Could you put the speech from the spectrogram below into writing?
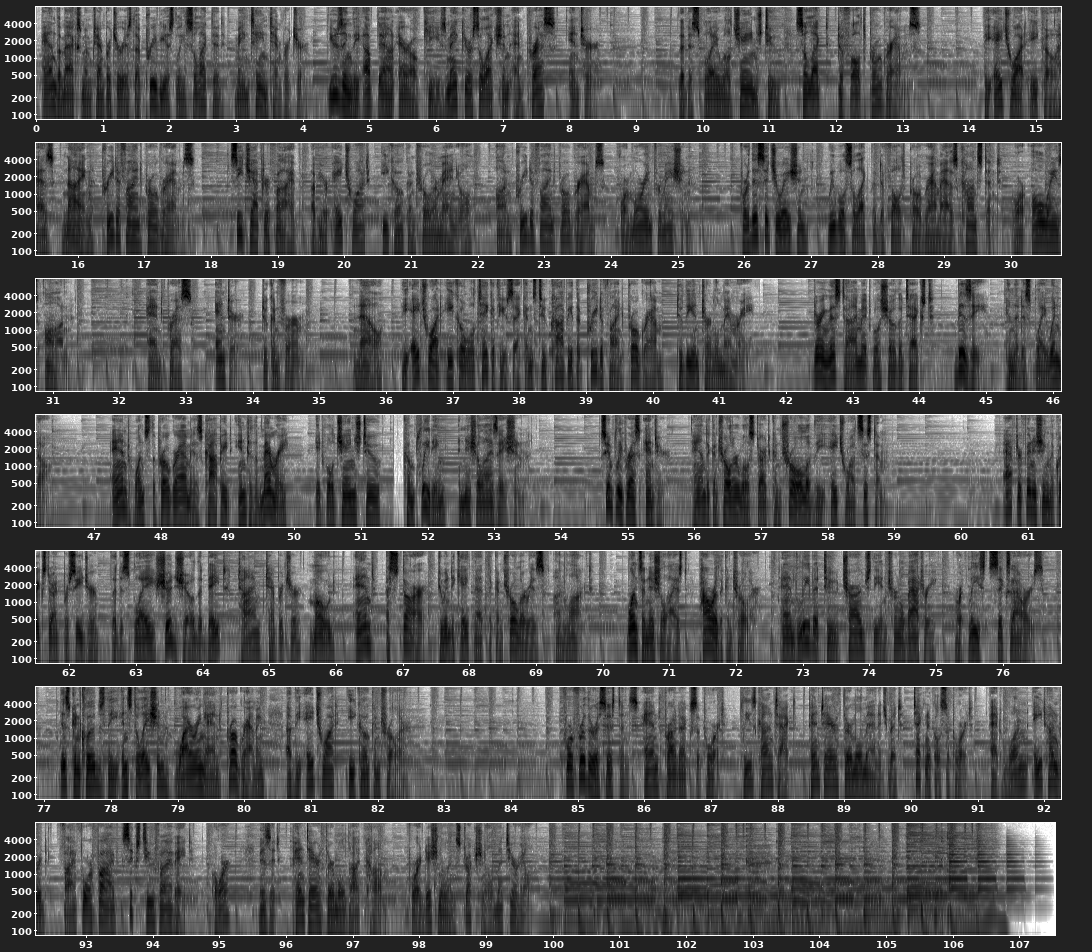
and the maximum temperature is the previously selected maintain temperature. Using the up-down arrow keys, make your selection and press Enter. The display will change to Select Default Programs. The HWAT Eco has nine predefined programs. See Chapter 5 of your HWAT Eco Controller Manual on predefined programs for more information. For this situation, we will select the default program as constant or always on and press Enter to confirm. Now, the HWAT Eco will take a few seconds to copy the predefined program to the internal memory. During this time, it will show the text Busy in the display window. And once the program is copied into the memory, it will change to Completing Initialization. Simply press Enter and the controller will start control of the HWAT system. After finishing the Quick Start procedure, the display should show the date, time, temperature, mode, and a star to indicate that the controller is unlocked. Once initialized, power the controller and leave it to charge the internal battery for at least 6 hours. This concludes the installation, wiring, and programming of the HWAT Eco Controller. For further assistance and product support, please contact Pentair Thermal Management Technical Support at 1-800-545-6258 or visit pentairthermal.com for additional instructional material.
